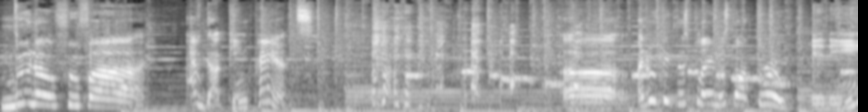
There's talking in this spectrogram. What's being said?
Muno Foofa. I've got pink pants. Uh, I don't think this plan was thought through. Minnie.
